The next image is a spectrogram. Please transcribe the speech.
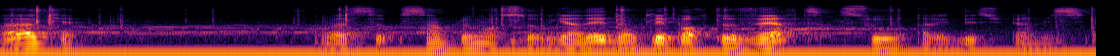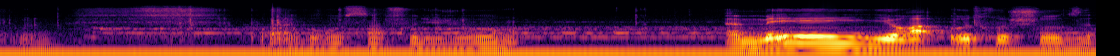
Ok. On va simplement sauvegarder. Donc les portes vertes s'ouvrent avec des super missiles. Pour la grosse info du jour. Mais il y aura autre chose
